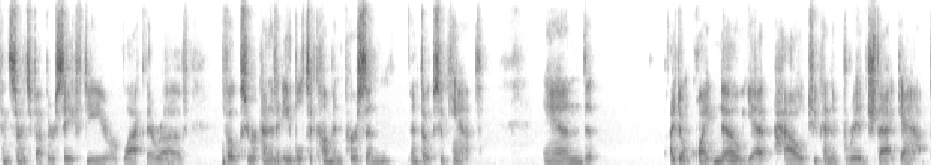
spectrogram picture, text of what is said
concerns about their safety or lack thereof, folks who are kind of able to come in person and folks who can't. And I don't quite know yet how to kind of bridge that gap.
